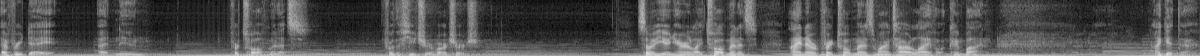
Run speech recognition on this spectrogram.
every day at noon for 12 minutes for the future of our church. Some of you in here are like 12 minutes. I never prayed 12 minutes in my entire life combined. I get that.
